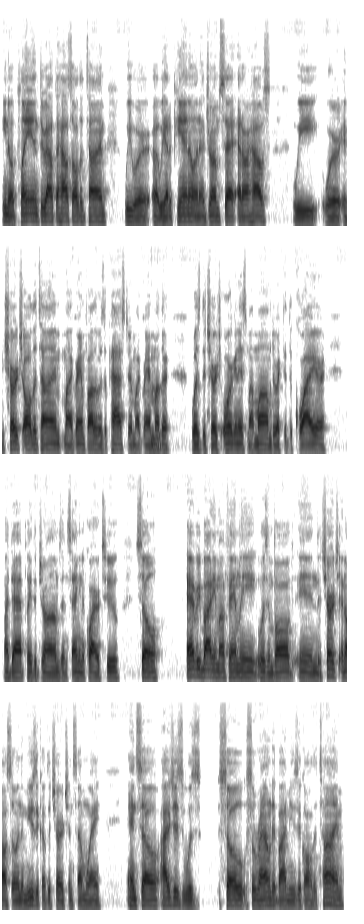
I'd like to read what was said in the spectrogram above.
you know, playing throughout the house all the time. We were, uh, we had a piano and a drum set at our house. We were in church all the time. My grandfather was a pastor. My grandmother was the church organist. My mom directed the choir. My dad played the drums and sang in the choir too. So everybody in my family was involved in the church and also in the music of the church in some way. And so I just was so surrounded by music all the time.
